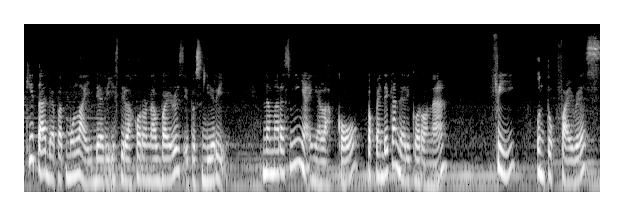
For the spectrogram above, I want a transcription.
Kita dapat mulai dari istilah coronavirus itu sendiri. Nama resminya ialah CO, kependekan dari corona, V untuk virus,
